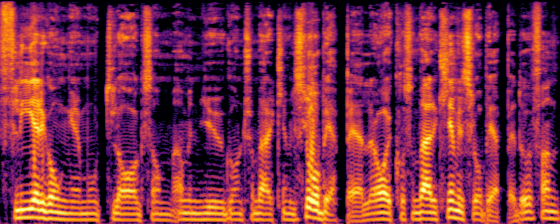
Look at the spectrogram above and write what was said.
fler gånger mot lag som ja, men Djurgården som verkligen vill slå BP eller AIK som verkligen vill slå BP. Då, fan,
